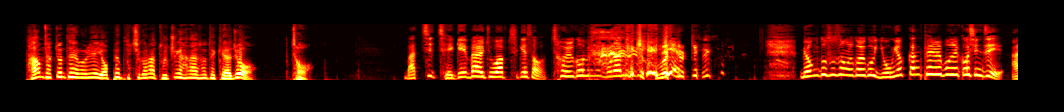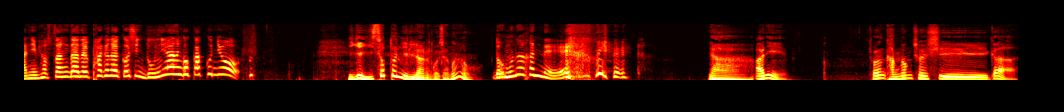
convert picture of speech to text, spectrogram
다음 작전 타임을 위해 옆에 붙이거나 둘 중에 하나를 선택해야죠. 저. 마치 재개발 조합 측에서 철거민을 몰아내기 왜 위해 명도 소송을 걸고 용역 깡패를 보낼 것인지 아님 협상단을 파견할 것인지 논의하는 것 같군요. 이게 있었던 일이라는 거잖아요. 너무 나갔네. 야, 아니, 저는 강명철 씨가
